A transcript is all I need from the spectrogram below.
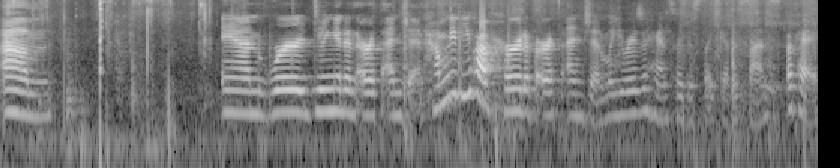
Um, and we're doing it in Earth Engine. How many of you have heard of Earth Engine? Will you raise your hand so I just like get a sense? Okay,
